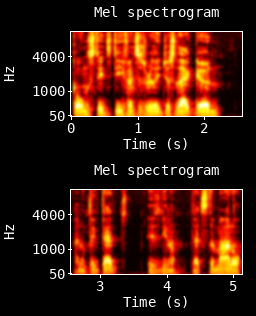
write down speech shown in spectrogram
Golden State's defense is really just that good. I don't think that is, you know, that's the model.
